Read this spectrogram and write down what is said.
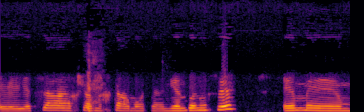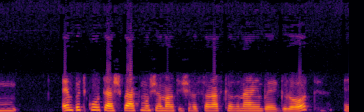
אה, יצא עכשיו מחקר מאוד מעניין בנושא. הם, אה, הם בדקו את ההשפעה, כמו שאמרתי, של הסרת קרניים בעגלות, אה,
